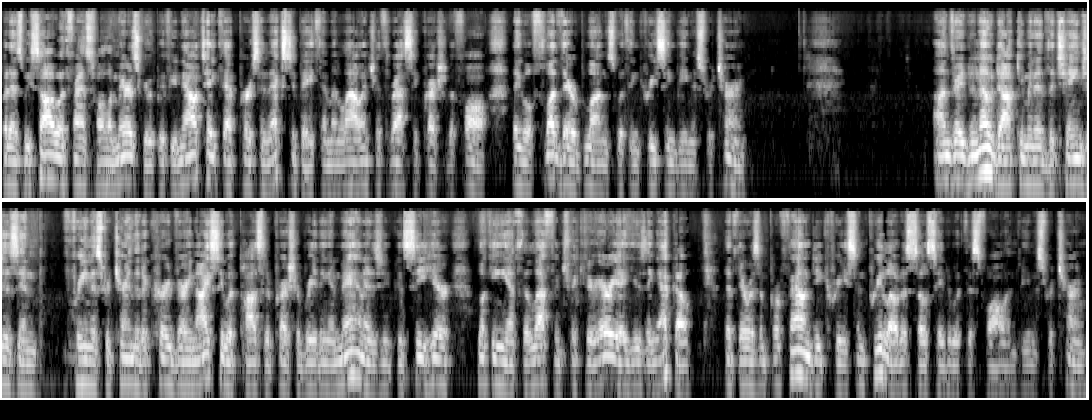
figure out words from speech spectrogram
But as we saw with Francois Lemaire's group, if you now take that person and extubate them and allow intrathoracic pressure to fall, they will flood their lungs with increasing venous return. Andre Duneau documented the changes in venous return that occurred very nicely with positive pressure breathing in man. As you can see here, looking at the left ventricular area using echo, that there was a profound decrease in preload associated with this fall in venous return.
